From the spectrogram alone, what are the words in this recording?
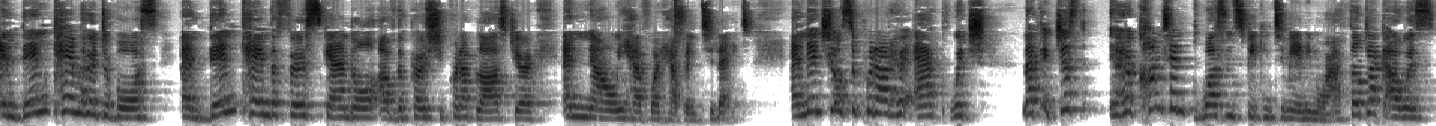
And then came her divorce and then came the first scandal of the post she put up last year. And now we have what happened to date. And then she also put out her app, which like it just, her content wasn't speaking to me anymore. I felt like I was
